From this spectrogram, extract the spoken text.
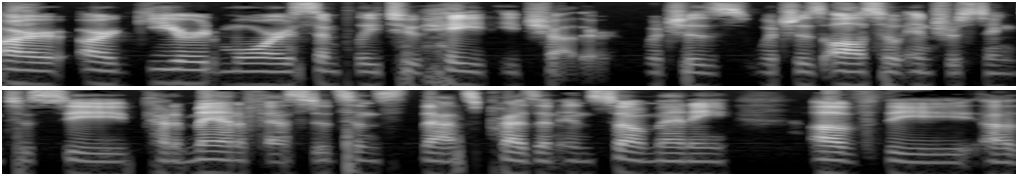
are are geared more simply to hate each other which is which is also interesting to see kind of manifested since that's present in so many of the uh,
